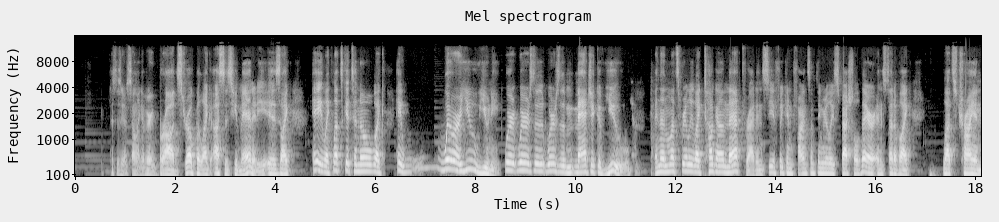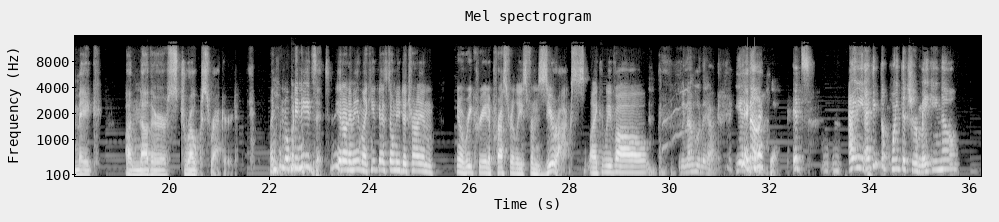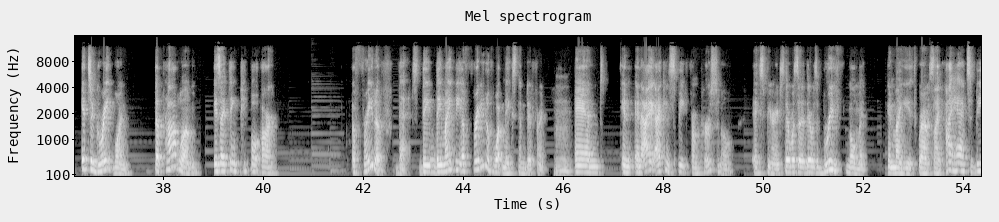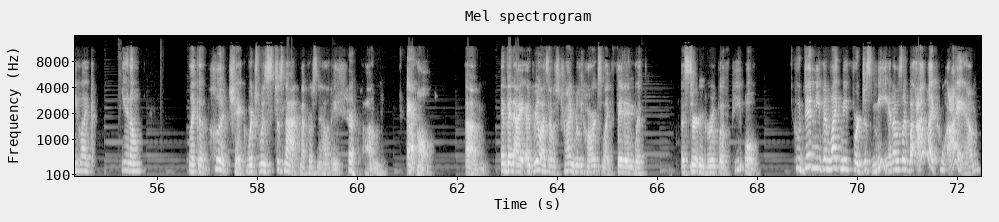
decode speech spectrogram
this is going to sound like a very broad stroke, but like us as humanity is like, hey, like let's get to know like, hey, where are you unique? Where where's the where's the magic of you? And then let's really like tug on that thread and see if we can find something really special there instead of like, let's try and make another strokes record. Like nobody needs it. You know what I mean? Like you guys don't need to try and you know recreate a press release from Xerox. Like we've all We know who they are. Yeah, no, exactly. it's i mean i think the point that you're making though it's a great one the problem is i think people are afraid of that they they might be afraid of what makes them different Mm. and and and i i can speak from personal experience there was a there was a brief moment in my youth where i was like i had to be like you know like a hood chick which was just not my personality Sure. um, at all. Um, and then I, I realized I was trying really hard to like fit in with a certain group of people who didn't even like me for just me. And I was like, but I like who I am.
